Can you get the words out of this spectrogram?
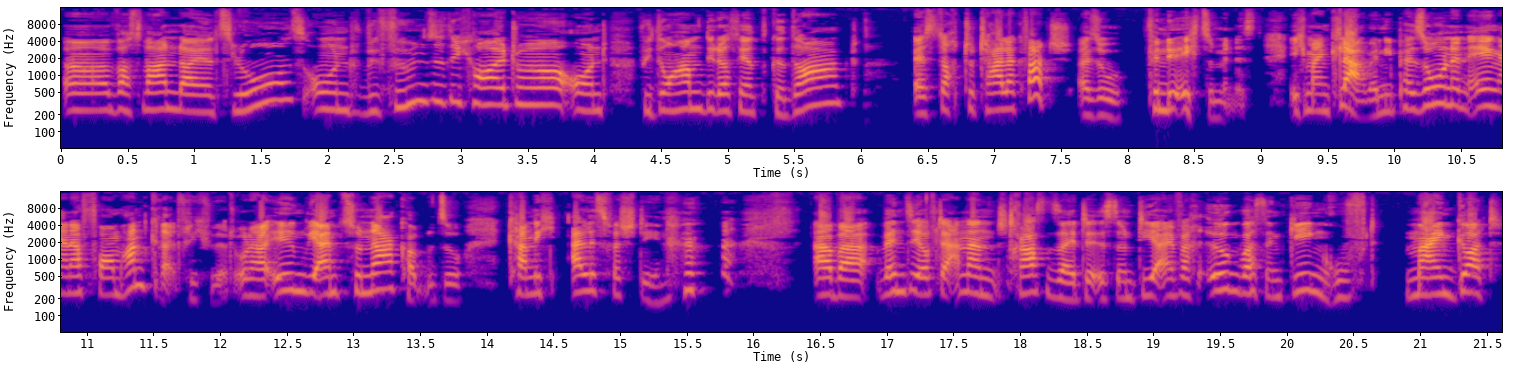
äh, was war denn da jetzt los und wie fühlen sie sich heute und wieso haben die das jetzt gesagt? Ist doch totaler Quatsch. Also, finde ich zumindest. Ich meine, klar, wenn die Person in irgendeiner Form handgreiflich wird oder irgendwie einem zu nahe kommt und so, kann ich alles verstehen. Aber wenn sie auf der anderen Straßenseite ist und dir einfach irgendwas entgegenruft, mein Gott,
